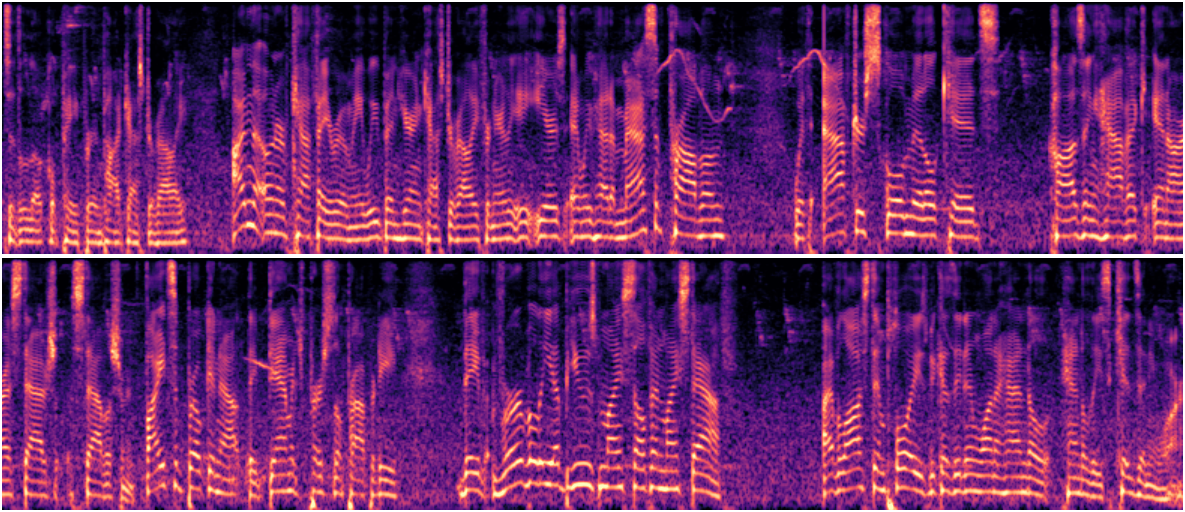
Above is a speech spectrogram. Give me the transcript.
to the local paper in Podcaster Valley. I'm the owner of Cafe Rumi. We've been here in Castro Valley for nearly eight years, and we've had a massive problem with after school middle kids causing havoc in our establish- establishment. Fights have broken out, they've damaged personal property, they've verbally abused myself and my staff. I've lost employees because they didn't want to handle handle these kids anymore.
